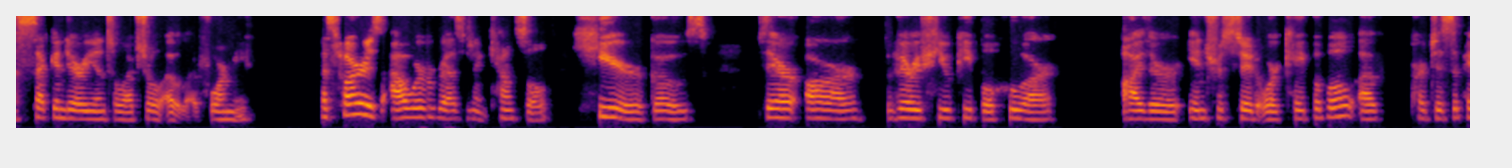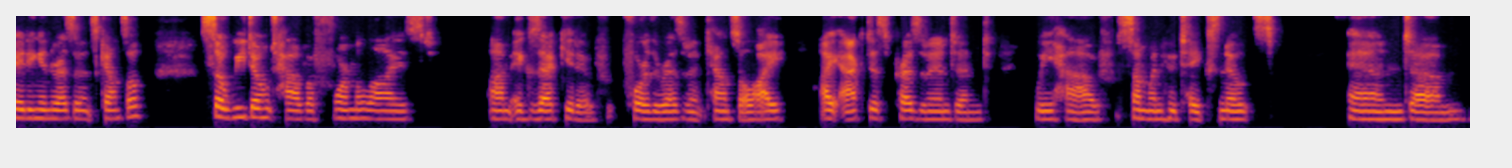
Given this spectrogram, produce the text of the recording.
a secondary intellectual outlet for me. As far as our resident council here goes, there are very few people who are either interested or capable of participating in residence council. So we don't have a formalized um, executive for the resident council. I I act as president and we have someone who takes notes and um,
